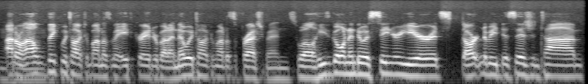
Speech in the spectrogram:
Mm-hmm. I don't. I don't mm-hmm. think we talked about him as an eighth grader, but I know we talked about him as a freshman. So, well, he's going into his senior year. It's starting to be decision time,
